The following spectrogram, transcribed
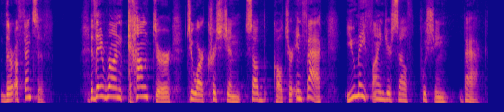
they're offensive. They run counter to our Christian subculture. In fact, you may find yourself pushing back.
